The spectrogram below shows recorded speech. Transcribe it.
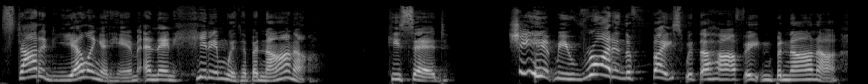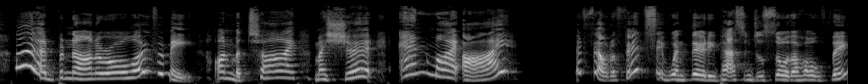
started yelling at him, and then hit him with a banana. He said, she hit me right in the face with the half eaten banana. I had banana all over me, on my tie, my shirt, and my eye. It felt offensive when 30 passengers saw the whole thing.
